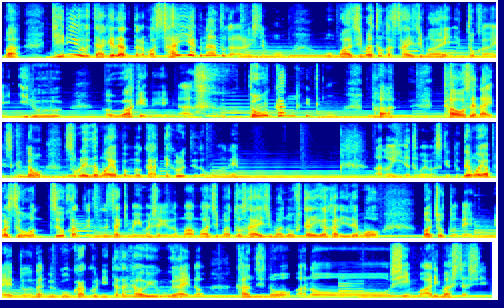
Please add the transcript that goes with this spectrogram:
まあ、桐生だけだったら、まあ、最悪なんとかなるにしても、もう真島とか冴島とかいるわけで、あの どう考えても、まあ、倒せないんですけど、でも、それでもやっぱ向かってくるっていうところはね、あの、いいんだと思いますけど、でもやっぱりすごい強かったですね。さっきも言いましたけど、まあ、真島と冴島の二人がかりでも、まあ、ちょっとね、えっ、ー、と、なんか互角に戦うぐらいの感じの、あのー、シーンもありましたし、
